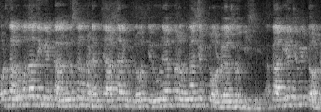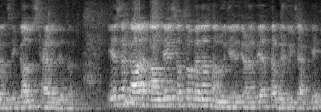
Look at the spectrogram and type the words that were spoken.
ਔਰ ਸਾਨੂੰ ਪਤਾ ਸੀ ਕਿ ਕਾਂਗਰਸ ਨਾਲ ਸਾਡਾ ਵਿਚਾਰਧਾਰਕ ਵਿਰੋਧ ਜ਼ਰੂਰ ਹੈ, ਪਰ ਉਹਨਾਂ 'ਚ ਟੋਲਰੈਂਸ ਹੋ ਗਈ ਸੀ। ਅਕਾਲੀਆਂ 'ਚ ਵੀ ਟੋਲਰੈਂਸ ਸੀ, ਗੱਲ ਸਹਿ ਲੈਂਦੇ ਸਨ। ਇਹ ਸਰਕਾਰ ਆਂਦੇ ਸਭ ਤੋਂ ਪਹਿਲਾਂ ਸਾਨੂੰ ਜੇਲ੍ਹ ਜਾਣਾ ਪਿਆ, ਧਰਨੇ ਤੋਂ ਚੱਕ ਕੇ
